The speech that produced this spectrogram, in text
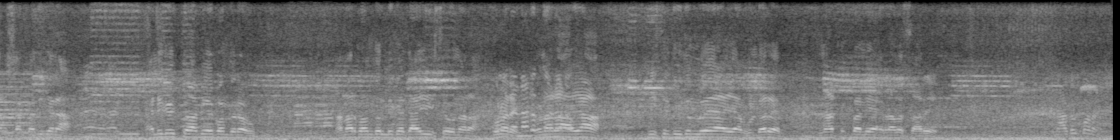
আর সাংবাদিকেরা। এলিগে তো আমি বন্ধ রাখব। আমার বন্ধর লেগে দায়ী হচ্ছে ওনারা। ওনারে। ওনারা আয়া দুইজন লয়ে আয়া ভুন্ডারের। নাটক বানিয়ে রাবা সারে নাটক বানায়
